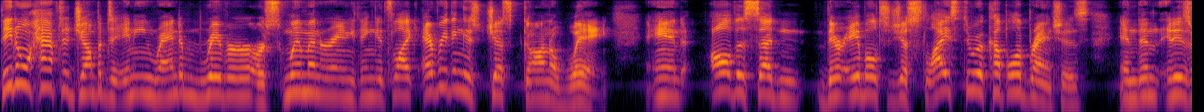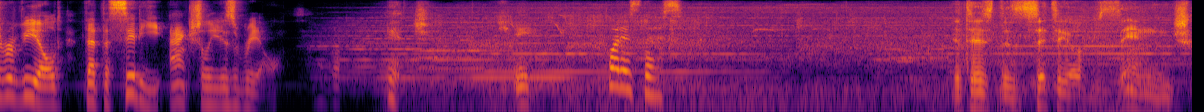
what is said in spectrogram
they don't have to jump into any random river or swim in or anything. It's like everything has just gone away. And all of a sudden, they're able to just slice through a couple of branches, and then it is revealed that the city actually is real. Bitch. What is this? It is the city of Zinj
